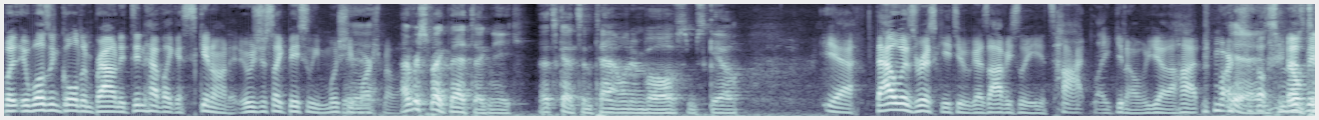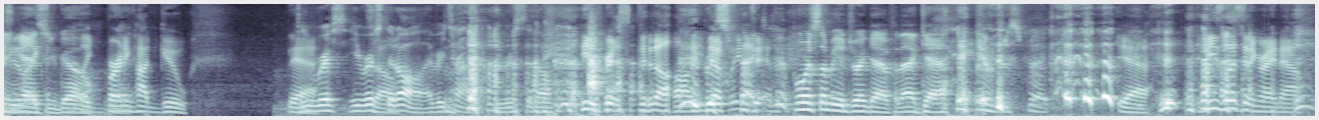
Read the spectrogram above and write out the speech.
but it wasn't golden brown. It didn't have like a skin on it. It was just like basically mushy Yeah. marshmallow. I respect that technique. That's got some talent involved, some skill. Yeah, that was risky too because obviously it's hot. Like you know, you got a hot marshmallow. it's melting basically as like, you go. like burning Right. hot goo. Yeah, He risked he risked So- it all every time. He risked it all. he risked it all. He definitely did. Respect. Pour some of your drink out for that guy. respect. Yeah, he's listening right now.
